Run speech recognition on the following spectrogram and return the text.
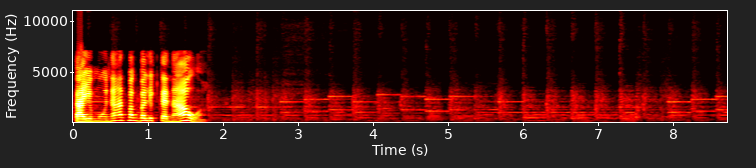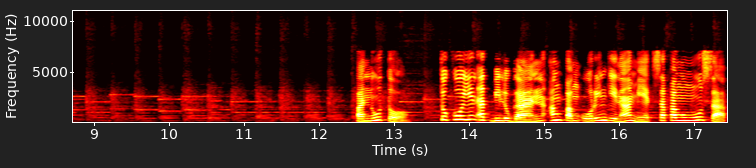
Tayo muna at magbalik tanaw. Panuto. Tukuyin at bilugan ang pang-uring ginamit sa pangungusap.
